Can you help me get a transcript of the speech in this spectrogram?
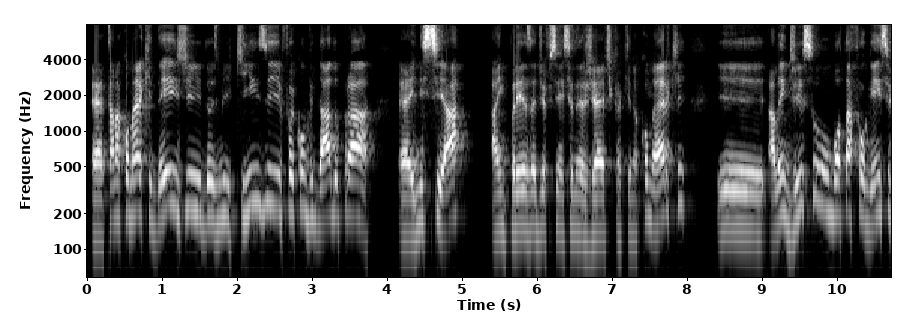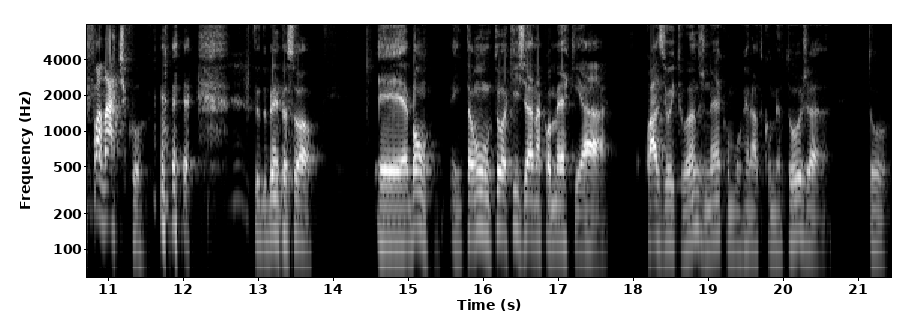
está é, tá na Comerc desde 2015 e foi convidado para é, iniciar a empresa de eficiência energética aqui na Comerc. E, além disso, um botafoguense fanático. Tudo bem, pessoal? É, bom, então estou aqui já na Comerc há quase oito anos, né? Como o Renato comentou, já tô,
